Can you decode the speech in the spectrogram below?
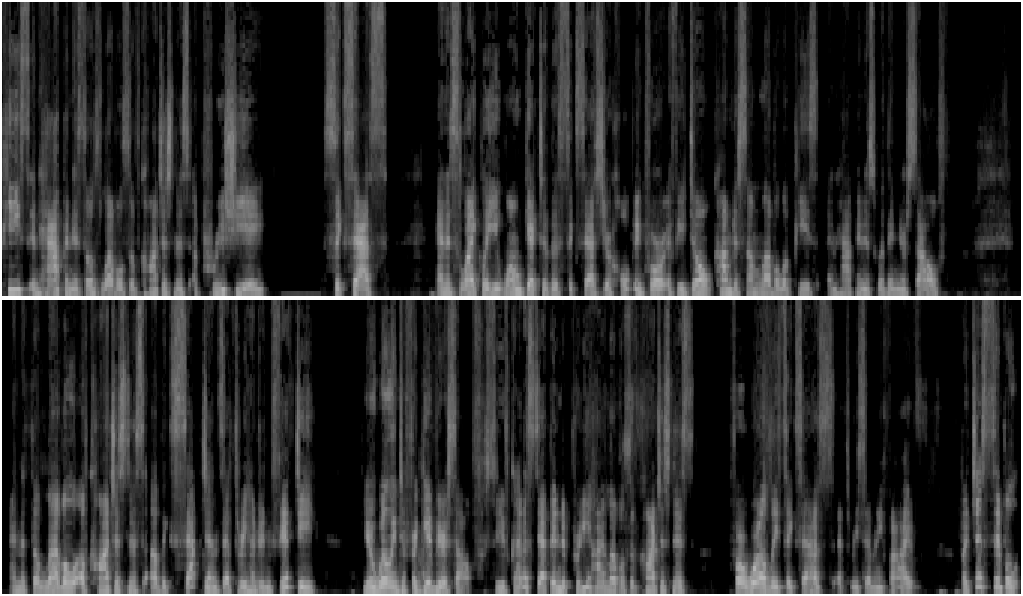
Peace and happiness, those levels of consciousness, appreciate success. And it's likely you won't get to the success you're hoping for if you don't come to some level of peace and happiness within yourself. And at the level of consciousness of acceptance at 350, you're willing to forgive yourself. So you've got to step into pretty high levels of consciousness for worldly success at 375. But just simple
